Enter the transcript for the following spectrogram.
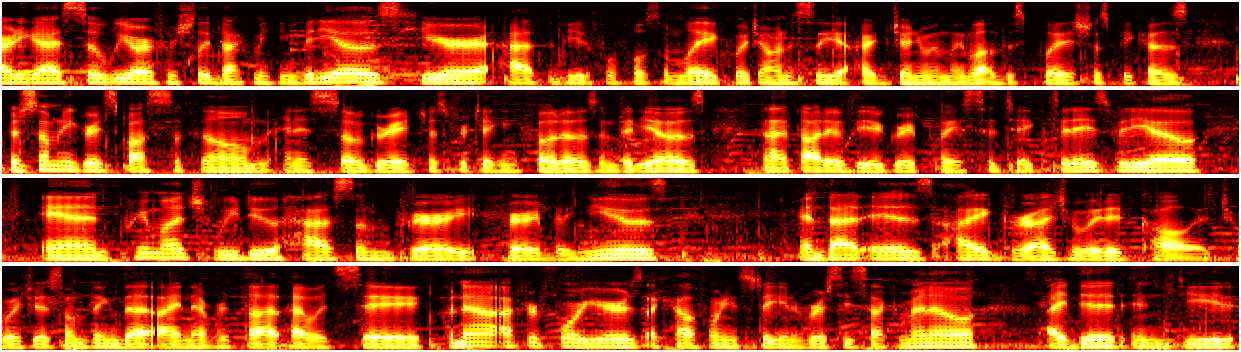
Alrighty guys, so we are officially back making videos here at the beautiful Folsom Lake, which honestly, I genuinely love this place just because there's so many great spots to film and it's so great just for taking photos and videos. And I thought it would be a great place to take today's video. And pretty much we do have some very, very big news and that is I graduated college, which is something that I never thought I would say. But now, after four years at California State University, Sacramento, I did indeed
